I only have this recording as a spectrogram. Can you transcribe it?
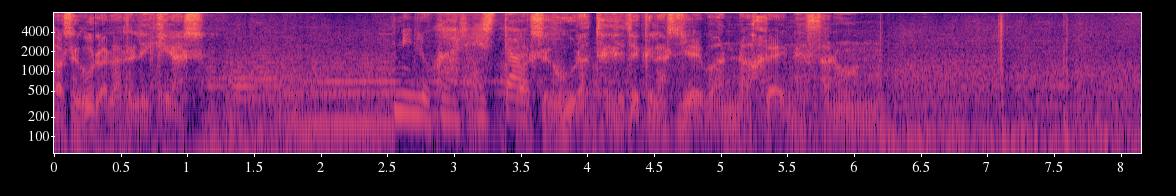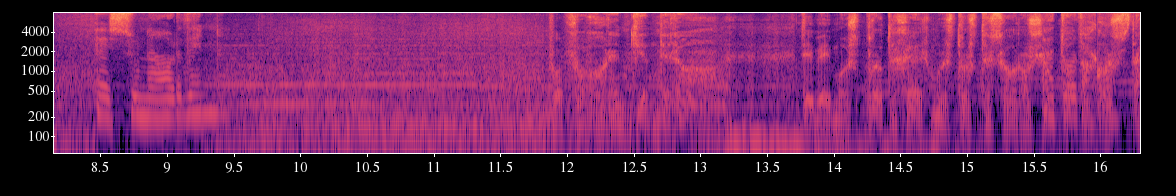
Asegura las reliquias. Mi lugar está... Asegúrate de que las llevan a Genezanun. ¿Es una orden? Por favor, entiéndelo. Debemos proteger nuestros tesoros a, A toda toda costa.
